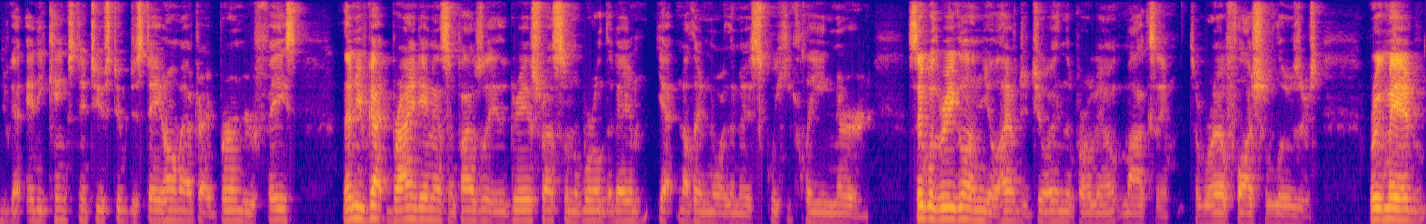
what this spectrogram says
You've got Eddie Kingston, too stupid to stay home after I burned your face. Then you've got Bryan Danielson, possibly the greatest wrestler in the world today, yet nothing more than a squeaky clean nerd. Stick with Regal, and you'll have to join the program with Moxley. It's a royal flush of losers. Regal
